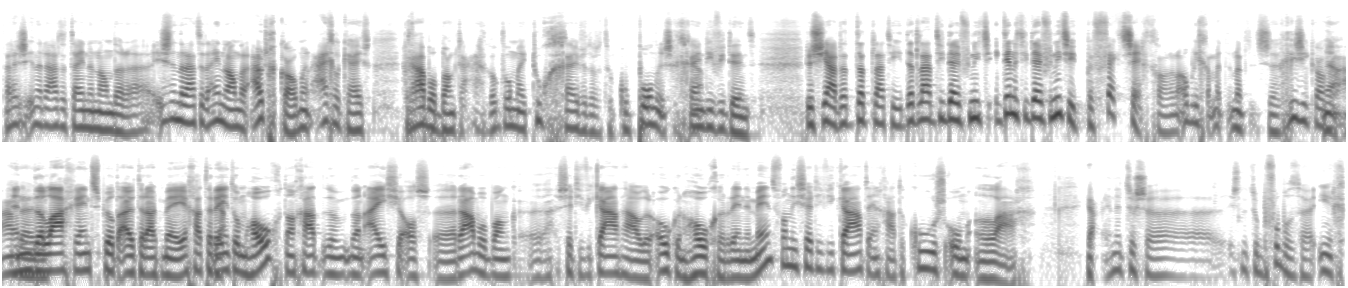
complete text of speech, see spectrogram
daar is inderdaad het een en ander, eh, is inderdaad het een en ander uitgekomen. En eigenlijk heeft Rabobank daar eigenlijk ook wel mee toegegeven dat het een coupon is en geen Ja. dividend. Dus ja, dat, dat, laat die, dat laat die definitie. Ik denk dat die definitie het perfect zegt. Gewoon een obligatie met, met zijn risico van Ja, aandelen. en de lage rente speelt uiteraard mee. hè. Gaat de Ja. rente omhoog, dan, gaat, dan, dan eis je als eh, Rabobank certificaathouder ook een hoger rendement van die certificaten en gaat de koers omlaag. Ja, en intussen eh, is natuurlijk bijvoorbeeld eh, ING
